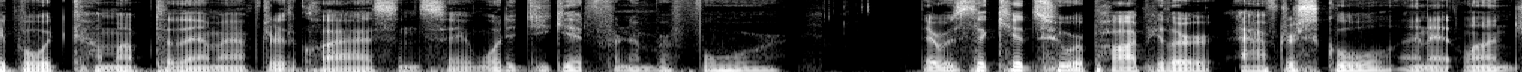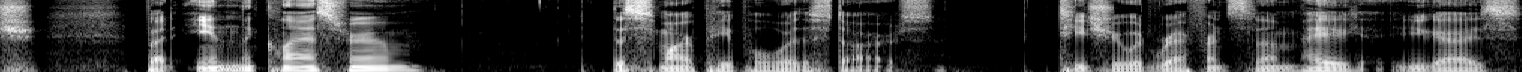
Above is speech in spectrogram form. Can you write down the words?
People would come up to them after the class and say, "What did you get for number four? There was the kids who were popular after school and at lunch, but in the classroom, the smart people were the stars teacher would reference them. Hey, you guys,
